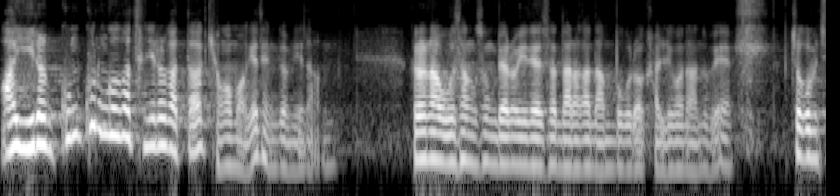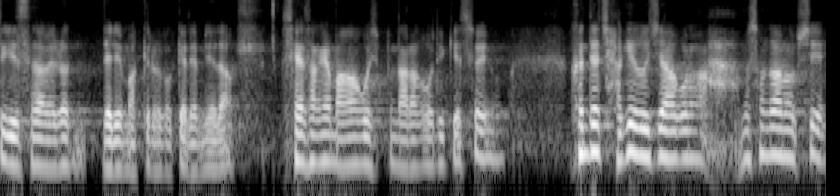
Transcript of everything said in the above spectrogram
아 이런 꿈꾸는 것 같은 일을 갖다가 경험하게 된 겁니다. 그러나 우상 숭배로 인해서 나라가 남북으로 갈리고 난 후에 조금씩 이스라엘은 내리막길을 걷게 됩니다. 세상에 망하고 싶은 나라가 어디 있겠어요? 근데 자기 의지하고는 아무 상관없이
